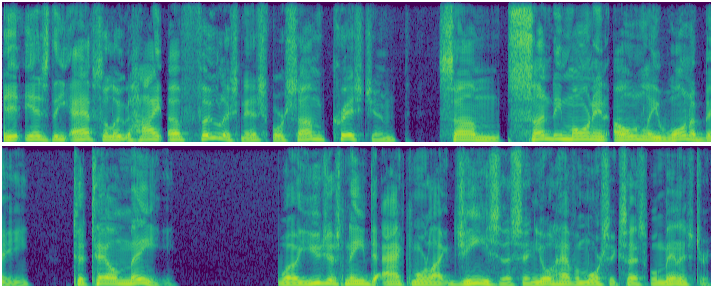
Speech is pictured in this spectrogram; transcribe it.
It is the absolute height of foolishness for some Christian, some Sunday morning only wannabe, to tell me, well, you just need to act more like Jesus and you'll have a more successful ministry.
